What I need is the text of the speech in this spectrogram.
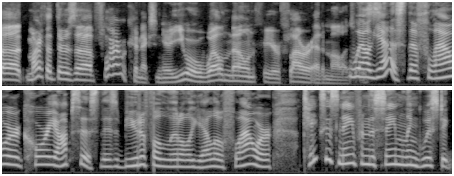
uh, Martha, there's a flower connection here. You are well known for your flower etymology. Well, yes, the flower Coreopsis, this beautiful little yellow flower, takes its name from the same linguistic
